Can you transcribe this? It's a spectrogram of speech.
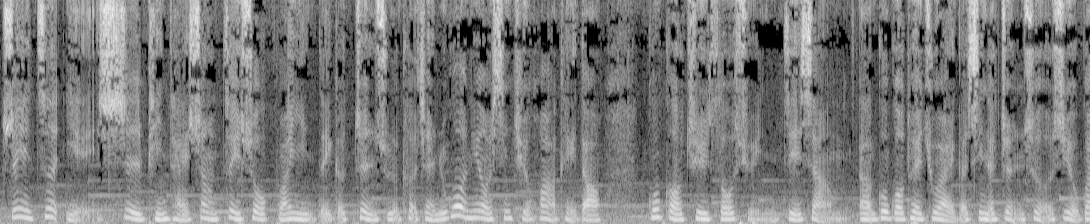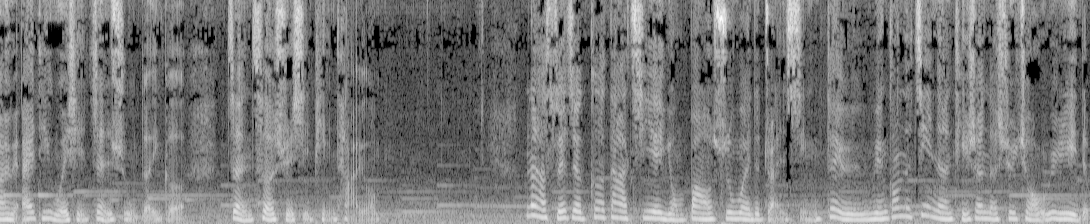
所以这也是平台上最受欢迎的一个证书的课程。如果你有兴趣的话，可以到 Google 去搜寻这项呃，Google 推出来一个新的政策，是有关于 IT 微型证书的一个政策学习平台哦。那随着各大企业拥抱数位的转型，对于员工的技能提升的需求日益的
